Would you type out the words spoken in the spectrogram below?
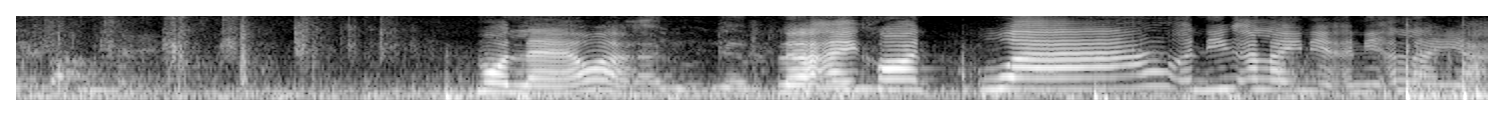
นี้บางเลย หมดแล้วอะ เราอยู่เนี่ยเหลือไอคอน ว้าว อันนี้อะไรเนี่ย อันนี้อะไรอะ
